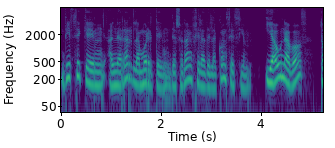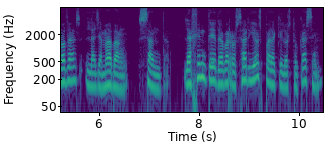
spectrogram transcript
dice que al narrar la muerte de Sor Ángela de la Concepción y a una voz todas la llamaban santa. La gente daba rosarios para que los tocasen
